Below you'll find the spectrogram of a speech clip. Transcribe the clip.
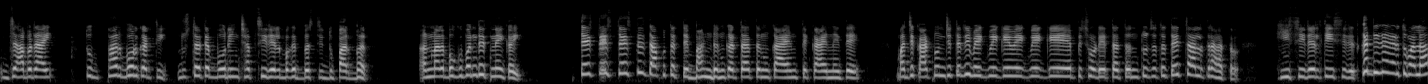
जा बरं आई. तू फार बोर करती. नुसतं त्या बोरिंग छाप सिरियल बघत बसती दुपारभर. आणि मला बघू पण देत नाही काही. तेच तेच तेच तेच दाखवतात ते. भांडण करतात आणि काय ते काय नाही ते. माझे कार्टूनचे तरी वेगवेगळे वेगवेगळे एपिसोड येतात आणि तुझं तर तेच चालत राहतं. ही सिरियल ती सिरियल कधी देणार तुम्हाला?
